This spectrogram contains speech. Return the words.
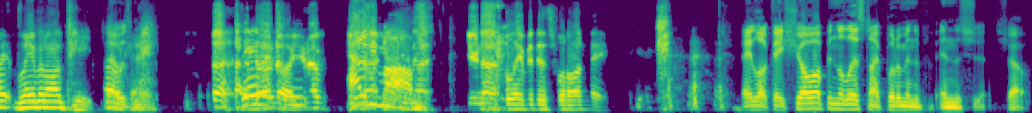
Wait, blame it on Pete. That was me. no, no, you're not Had to be You're not, you're not blaming this one on me. Hey, look, they show up in the list, and I put them in the in the sh- show.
